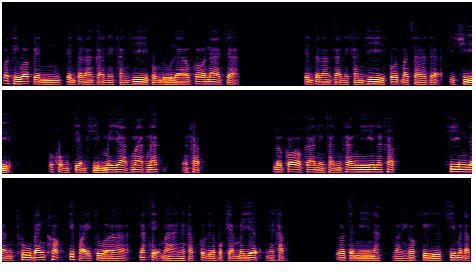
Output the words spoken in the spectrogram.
ก็ถือว่าเป็นเป็นตารางการแข่งขันที่ผมดูแล้วก็น่าจะเป็นตารางการแข่งขันที่โค้ชมาซาดะอิชิก็คงเตรียมทีมไม่ยากมากนักนะครับ แล้วก็การแข่งขันครั้งนี้นะครับ ทีมอย่างทูแบงคอกที่ปล่อยตัวนักเตะมานะครับ ก็เหลือโปรแกรมไม่เยอะนะครับ ก็จะมีหนักหน่อยก็คือทีมอันดับ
